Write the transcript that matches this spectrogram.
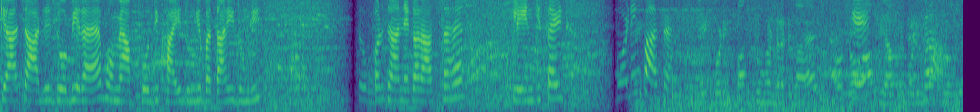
क्या चार्जेस जो भी रहा है वो मैं आपको दिखाई दूँगी बता ही दूँगी। तो ऊपर जाने का रास्ता है प्लेन की साइड बोर्डिंग पास है? एक बोर्डिंग पास 200 का है। ओके। जो आप यहाँ पे बोर्डिंग पास लोगे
